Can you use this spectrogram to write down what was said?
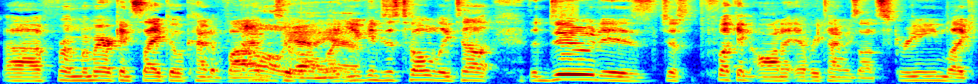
Uh, from American Psycho kind of vibe Oh, to yeah, him. Like yeah. you can just totally tell the dude is just fucking on it every time he's on screen. Like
